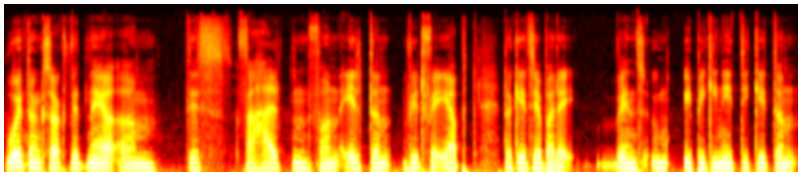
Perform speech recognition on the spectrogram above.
wo halt dann gesagt wird, naja, ähm, das Verhalten von Eltern wird vererbt. Da geht es ja bei der, wenn es um Epigenetik geht, dann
